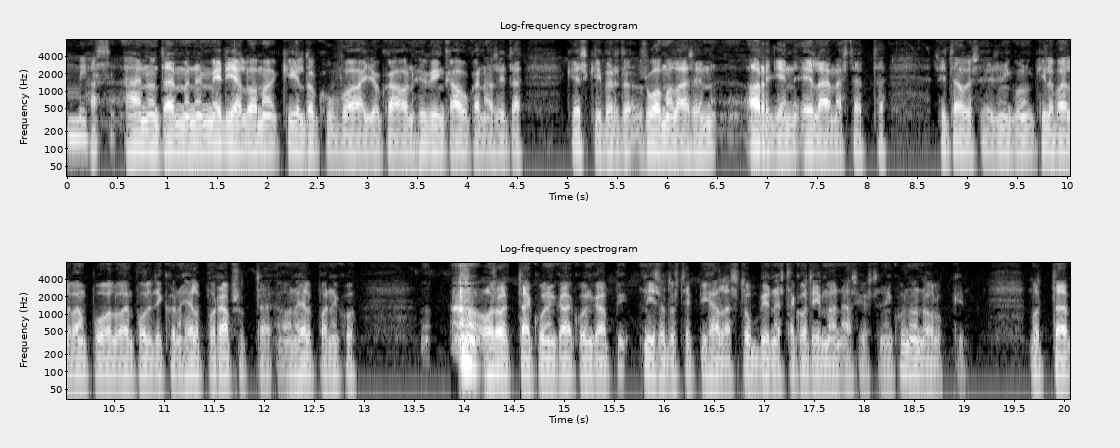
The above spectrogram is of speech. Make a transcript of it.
Miksi? Hän on tämmöinen median luoma kiiltokuva, joka on hyvin kaukana sitä keskiverto suomalaisen arjen elämästä, että sitä olisi niin kuin kilpailevan puolueen poliitikon helppo rapsuttaa, on helppo niin kuin osoittaa, kuinka, kuinka niin sanotusti pihalla Stubbi näistä kotimaan asioista, niin kuin on ollutkin. Mutta ää,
